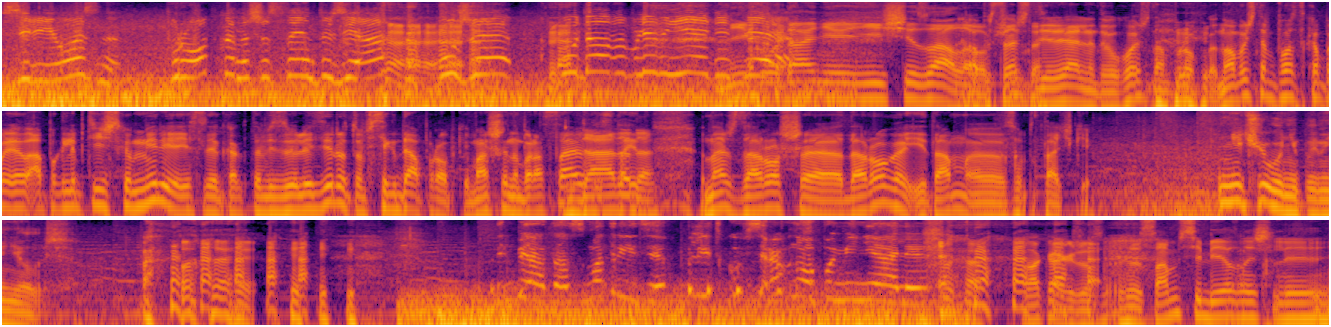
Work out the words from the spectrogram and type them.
Серьезно? Пробка на шоссе энтузиастов? Уже? Куда вы, блин, едете? Никуда не, не исчезала, А представляешь, реально ты выходишь на пробку. Но обычно в постапокалиптическом мире, если как-то визуализировать, то всегда пробки. Машины бросают, Да, и да, стоит, да. знаешь, заросшая дорога, и там, э, собственно, тачки. Ничего не поменялось. Ребята, смотрите, плитку все равно поменяли. А как же, сам себе, значит ли,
